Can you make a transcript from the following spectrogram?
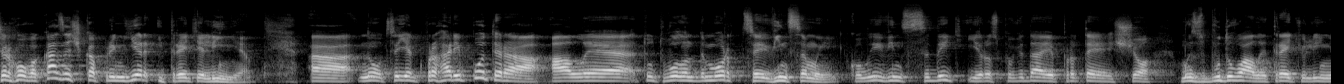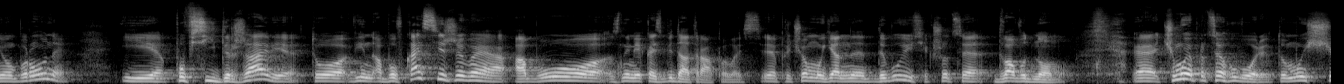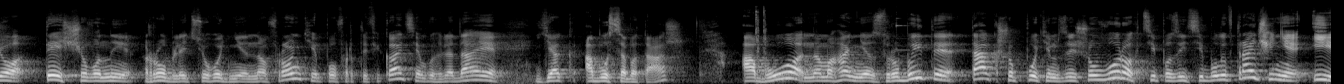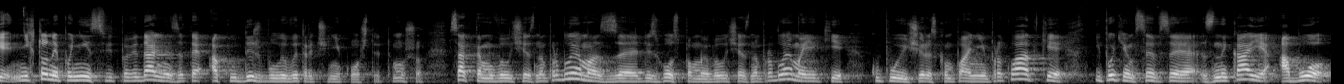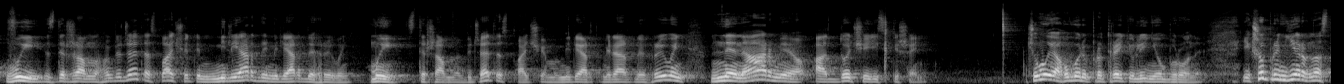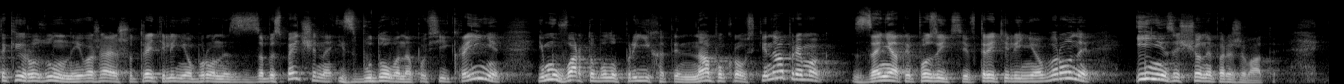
Чергова казочка, прем'єр і третя лінія. А, ну, це як про Гаррі Поттера, але тут Волан-де-Морт це він самий. Коли він сидить і розповідає про те, що ми збудували третю лінію оборони і по всій державі, то він або в касі живе, або з ним якась біда трапилась. Е, Причому я не дивуюсь, якщо це два в одному. Е, Чому я про це говорю? Тому що те, що вони роблять сьогодні на фронті по фортифікаціям, виглядає як або саботаж, або намагання зробити так, щоб потім зайшов ворог, ці позиції були втрачені, і ніхто не поніс відповідальність за те, а куди ж були витрачені кошти. Тому що з актами величезна проблема, з лісгоспами величезна проблема, які купують через компанії прокладки, і потім все все зникає. Або ви з державного бюджету сплачуєте мільярди мільярди гривень. Ми з державного бюджету сплачуємо мільярди мільярди гривень не на армію, а до чиїсь кишень. Чому я говорю про третю лінію оборони? Якщо прем'єр в нас такий розумний і вважає, що третя лінія оборони забезпечена і збудована по всій країні, йому варто було приїхати на Покровський напрямок, зайняти позиції в третій лінії оборони і ні за що не переживати.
